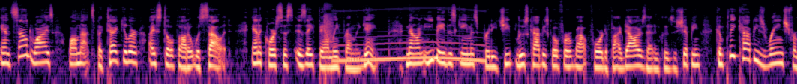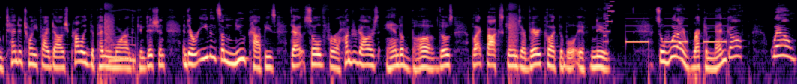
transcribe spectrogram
And sound wise, while not spectacular, I still thought it was solid. And of course, this is a family friendly game. Now on eBay, this game is pretty cheap. Loose copies go for about four to five dollars. That includes the shipping. Complete copies ranged from ten to twenty-five dollars, probably depending more on the condition. And there were even some new copies that sold for a hundred dollars and above. Those black box games are very collectible if new. So would I recommend golf? Well,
